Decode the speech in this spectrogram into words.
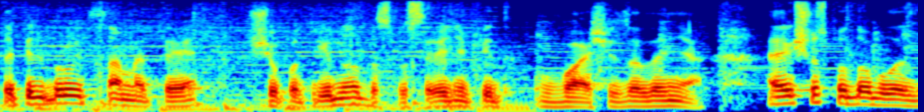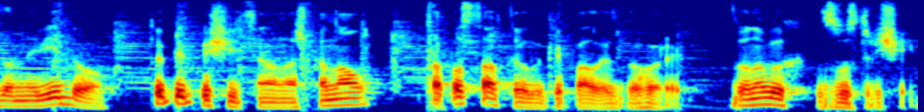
та підберуть саме те, що потрібно безпосередньо під ваші завдання. А якщо сподобалось дане відео, то підпишіться на наш канал та поставте великий палець догори. До нових зустрічей!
